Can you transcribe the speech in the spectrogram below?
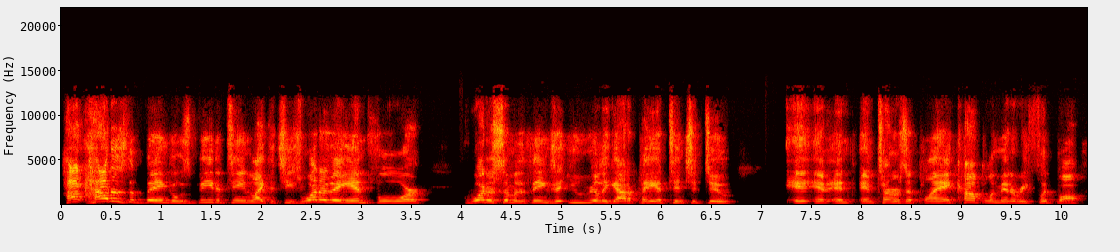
how, how does the Bengals beat a team like the Chiefs? What are they in for? What are some of the things that you really got to pay attention to in, in, in terms of playing complementary football?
